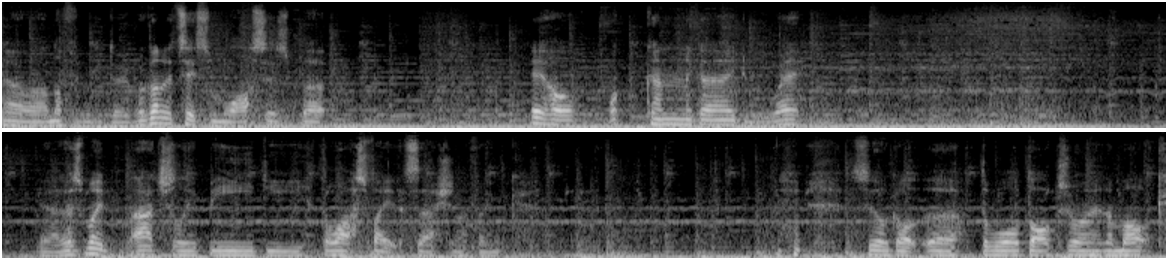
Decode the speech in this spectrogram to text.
Oh well, nothing we can do. We're gonna take some losses, but hey ho, what can the guy do, eh? Yeah, this might actually be the the last fight of the session, I think. Still got the the war dogs running amok.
